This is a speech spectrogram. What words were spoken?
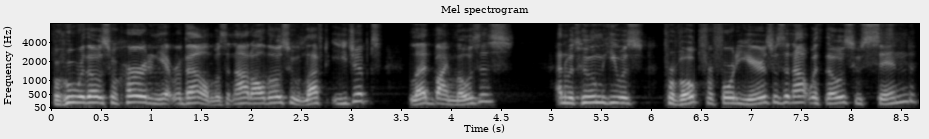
For who were those who heard and yet rebelled? Was it not all those who left Egypt, led by Moses, and with whom he was provoked for 40 years? Was it not with those who sinned,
